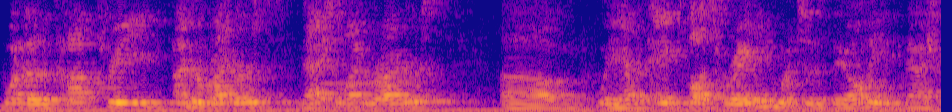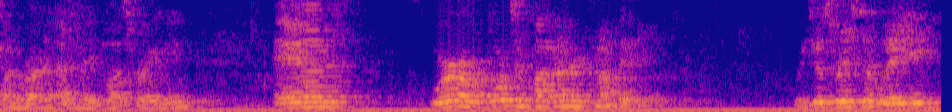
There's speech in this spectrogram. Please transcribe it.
one of the top three underwriters, national underwriters um, we have an A plus rating, which is the only national underwriter that has an A plus rating. And we're a Fortune 500 company. We just recently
